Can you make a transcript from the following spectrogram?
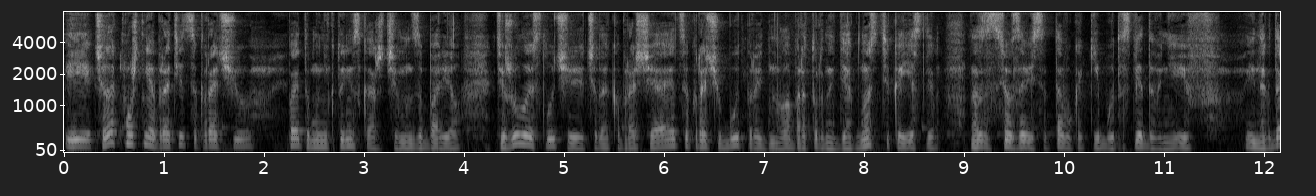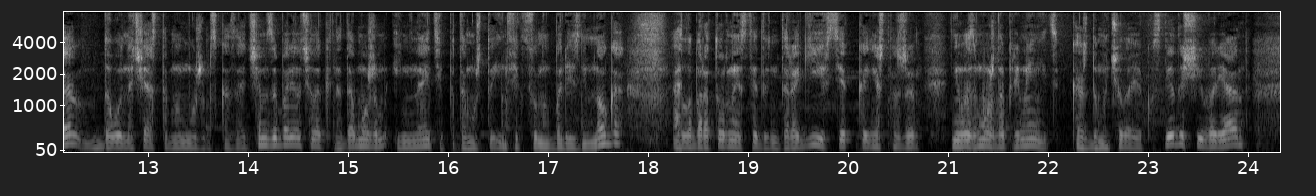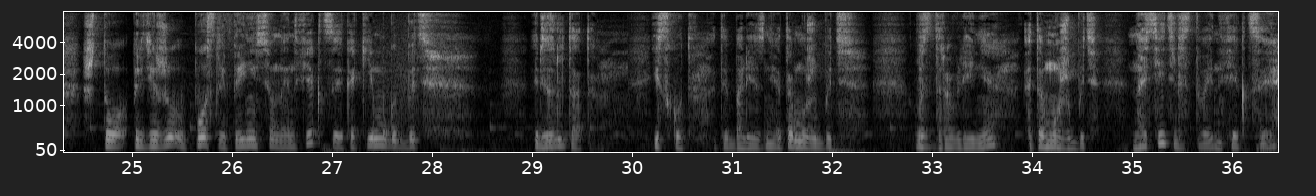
И человек может не обратиться к врачу поэтому никто не скажет, чем он заболел. Тяжелые случаи человек обращается к врачу, будет проведена лабораторная диагностика. Если все зависит от того, какие будут исследования и в Иногда, довольно часто мы можем сказать, чем заболел человек, иногда можем и не найти, потому что инфекционных болезней много, а лабораторные исследования дорогие, все, конечно же, невозможно применить каждому человеку. Следующий вариант, что после перенесенной инфекции какие могут быть результаты, исход этой болезни. Это может быть выздоровление, это может быть носительство инфекции,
